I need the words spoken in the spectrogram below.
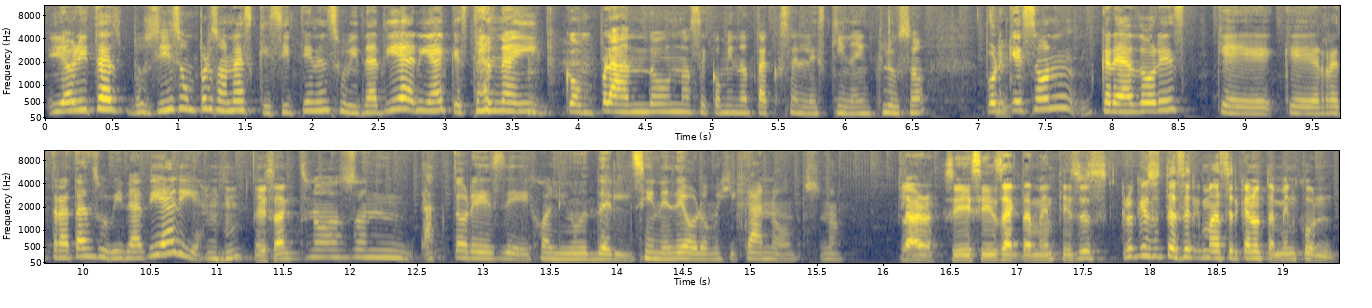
Y ahorita, pues sí, son personas que sí tienen su vida diaria, que están ahí comprando, no sé, comiendo tacos en la esquina incluso, porque son creadores que, que retratan su vida diaria. exacto. No son actores de Hollywood, del cine de oro mexicano, pues no. Claro, sí, sí, exactamente. Eso es, creo que eso te hace más cercano también con,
